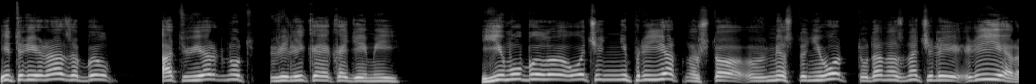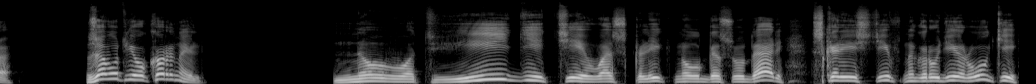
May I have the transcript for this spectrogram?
и три раза был отвергнут Великой Академией. Ему было очень неприятно, что вместо него туда назначили Риера. Зовут его Корнель. «Ну вот видите!» — воскликнул государь, скрестив на груди руки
